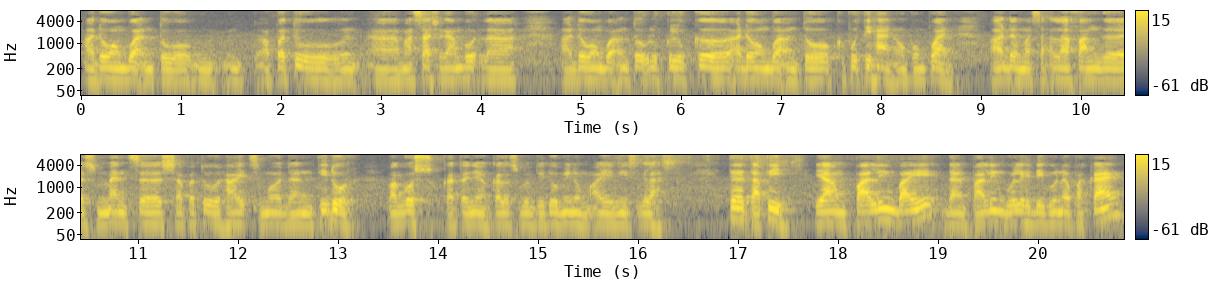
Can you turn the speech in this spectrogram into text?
Ada orang buat untuk apa tu uh, masaj rambut lah. Ada orang buat untuk luka-luka, ada orang buat untuk keputihan orang perempuan. Ada masalah fungus, menses, apa tu haid semua dan tidur bagus katanya kalau sebelum tidur minum air ni segelas. Tetapi yang paling baik dan paling boleh diguna pakai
